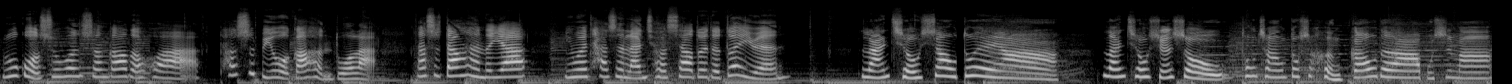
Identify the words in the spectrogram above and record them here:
如果是问身高的话。他是比我高很多啦，那是当然的呀，因为他是篮球校队的队员。篮球校队啊，篮球选手通常都是很高的啊，不是吗？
